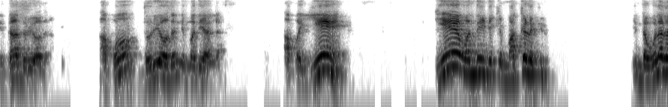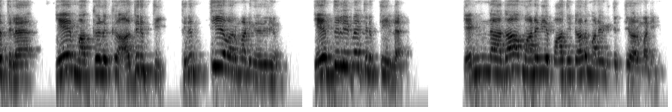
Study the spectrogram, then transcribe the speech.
இதுதான் துரியோதன். அப்போ துரியோதன் நிம்மதியா இல்ல. அப்ப ஏன் ஏன் வந்து இன்னைக்கு மக்களுக்கு இந்த உலகத்துல ஏன் மக்களுக்கு அதிருப்தி? திருப்தியே வரமாட்டேங்குது எதுலயும் எதுலயுமே திருப்தி இல்ல. என்னதான் மனைவியை பார்த்துட்டாலும் மனைவிக்கு திருப்தி வரமாட்டேங்குது.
